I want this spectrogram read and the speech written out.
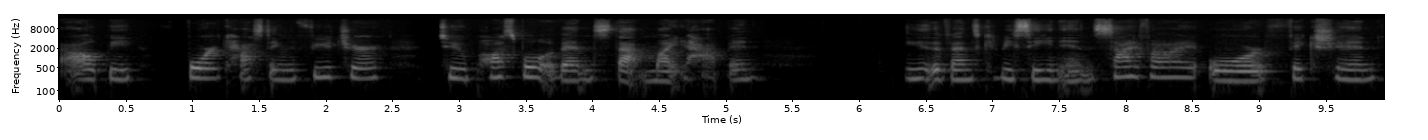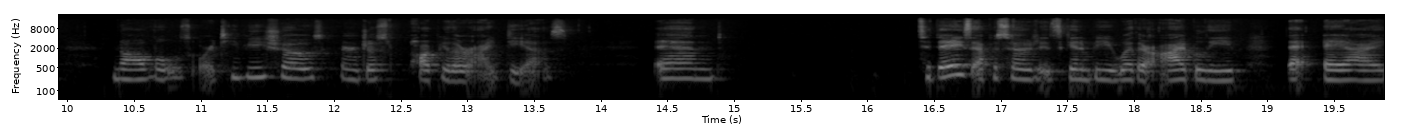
that I'll be forecasting the future to possible events that might happen. These events could be seen in sci fi or fiction, novels or TV shows, or just popular ideas. And Today's episode is going to be whether I believe that AI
